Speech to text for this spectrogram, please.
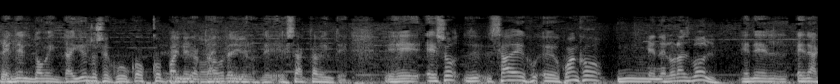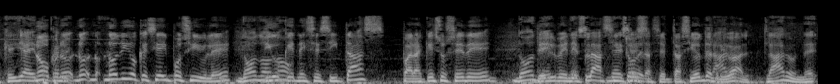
En el 91 se jugó Copa Libertadores, 91. de- exactamente. Eh, eso, eh, ¿sabe, eh, Juanjo? Mm, En el Orange Bowl. en, el, en aquella época... No, pero no, no- no digo que sea imposible, ¿eh? No, no, digo no. que necesitas para que eso se dé No, del beneplácito, neces- de la aceptación del claro, rival. Claro, ne-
